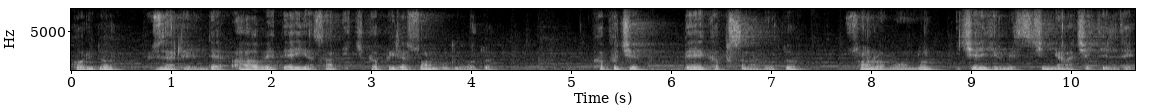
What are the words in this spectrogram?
Koridor üzerlerinde A ve B yazan iki kapıyla son buluyordu. Kapıcı B kapısına vurdu. Sonra Bond'un içeri girmesi için yana çekildi.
